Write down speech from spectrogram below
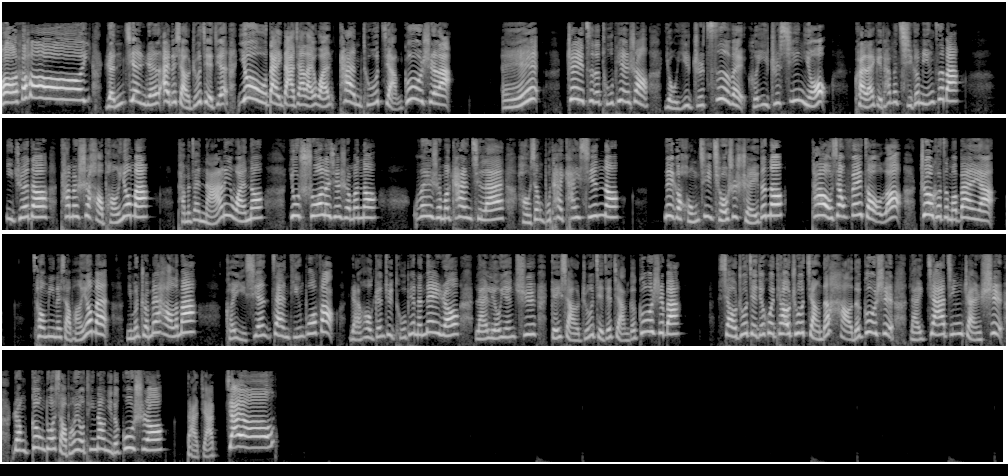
哈哈哈！人见人爱的小猪姐姐又带大家来玩看图讲故事啦。哎，这次的图片上有一只刺猬和一只犀牛，快来给它们起个名字吧。你觉得他们是好朋友吗？他们在哪里玩呢？又说了些什么呢？为什么看起来好像不太开心呢？那个红气球是谁的呢？它好像飞走了，这可怎么办呀？聪明的小朋友们，你们准备好了吗？可以先暂停播放，然后根据图片的内容来留言区给小猪姐姐讲个故事吧。小猪姐姐会挑出讲得好的故事来加精展示，让更多小朋友听到你的故事哦。大家加油！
